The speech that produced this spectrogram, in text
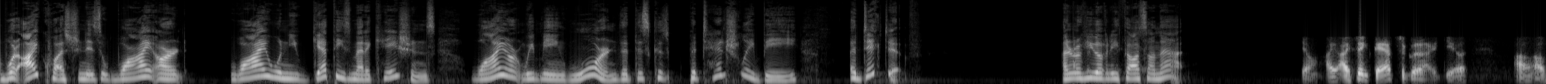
what I question is why aren't why when you get these medications, why aren't we being warned that this could potentially be addictive? I don't know if you have any thoughts on that. Yeah, I, I think that's a good idea. Uh,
